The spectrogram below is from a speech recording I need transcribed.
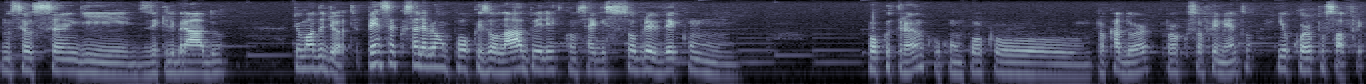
no seu sangue desequilibrado, de um modo ou de outro. Pensa que o cérebro é um pouco isolado ele consegue sobreviver com pouco tranco, com pouco tocador, pouco sofrimento e o corpo sofre.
